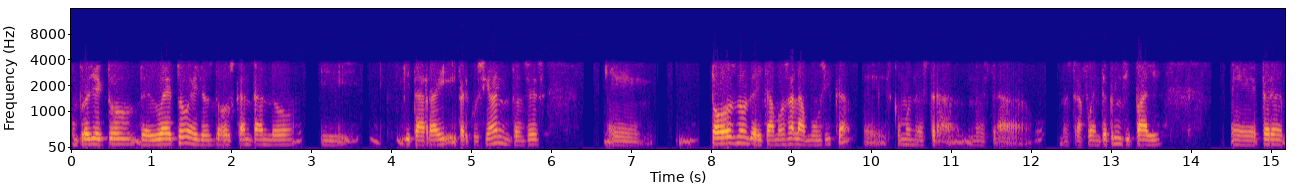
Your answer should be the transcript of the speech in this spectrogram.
un proyecto de dueto, ellos dos cantando y guitarra y, y percusión, entonces eh, todos nos dedicamos a la música, eh, es como nuestra nuestra nuestra fuente principal, eh, pero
